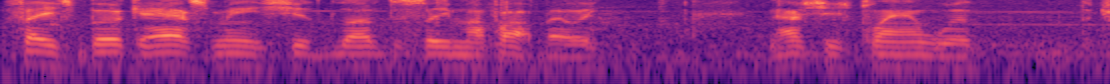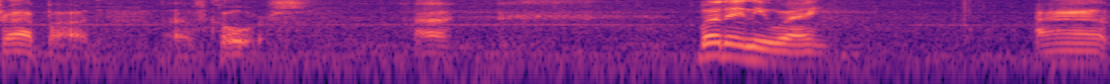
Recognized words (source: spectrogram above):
Facebook asked me she'd love to see my pot belly. Now she's playing with the tripod, of course. Uh, but anyway, I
